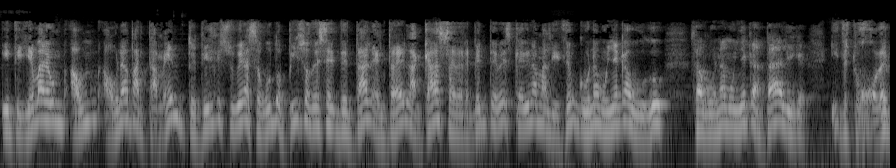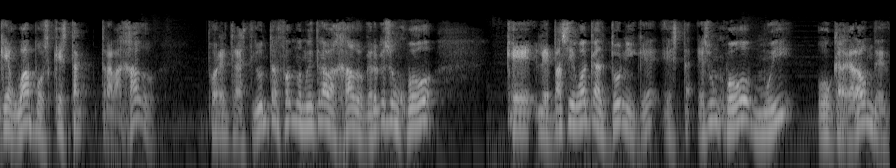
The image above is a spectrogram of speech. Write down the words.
y te llevan a un, a, un, a un, apartamento y tienes que subir al segundo piso de ese de tal, entrar en la casa y de repente ves que hay una maldición con una muñeca vudú, o sea, con una muñeca tal y, que, y dices tú, joder, qué guapos, que está trabajado. Por detrás tiene un trasfondo muy trabajado. Creo que es un juego que le pasa igual que al Tunic, ¿eh? es un juego muy, o Grounded,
